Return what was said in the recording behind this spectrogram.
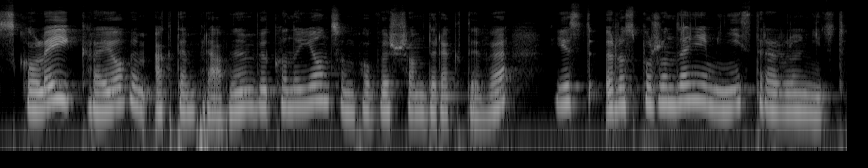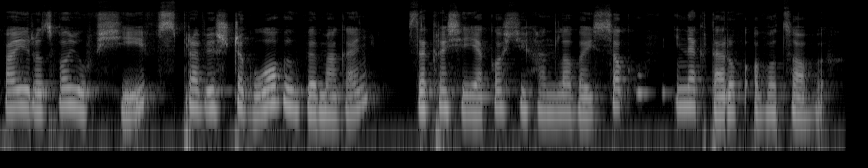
Z kolei krajowym aktem prawnym wykonującym powyższą dyrektywę jest rozporządzenie ministra rolnictwa i rozwoju wsi w sprawie szczegółowych wymagań w zakresie jakości handlowej soków i nektarów owocowych.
